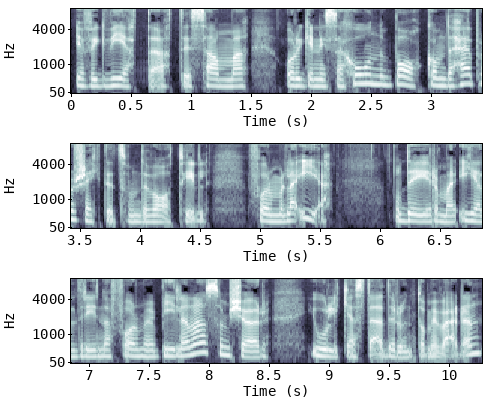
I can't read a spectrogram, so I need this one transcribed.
Jag fick veta att det är samma organisation bakom det här projektet som det var till Formula E. Och Det är de här eldrivna formelbilarna som kör i olika städer runt om i världen.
